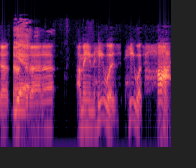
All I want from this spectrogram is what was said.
da da Yeah. da da. I mean, he was he was hot.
